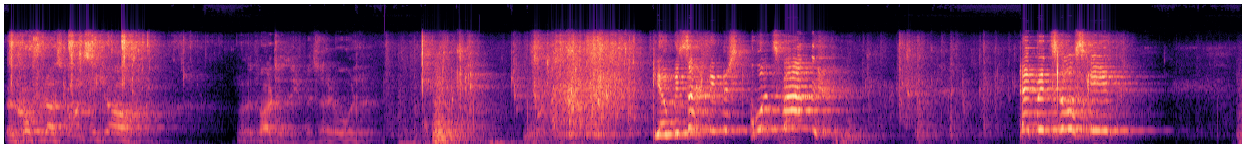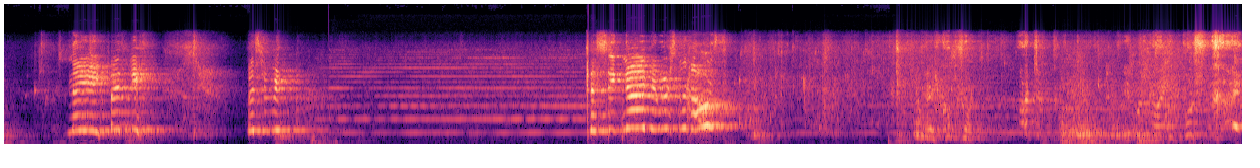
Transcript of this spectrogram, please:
Ich hoffe, das lohnt sich auch. Das sollte sich besser lohnen. Die haben gesagt, wir müssten kurz warten. Dann wird's losgehen. Naja, ich weiß nicht. Was wir. Das Signal, wir müssen raus. Ja, ich komm schon. Warte. Rein.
